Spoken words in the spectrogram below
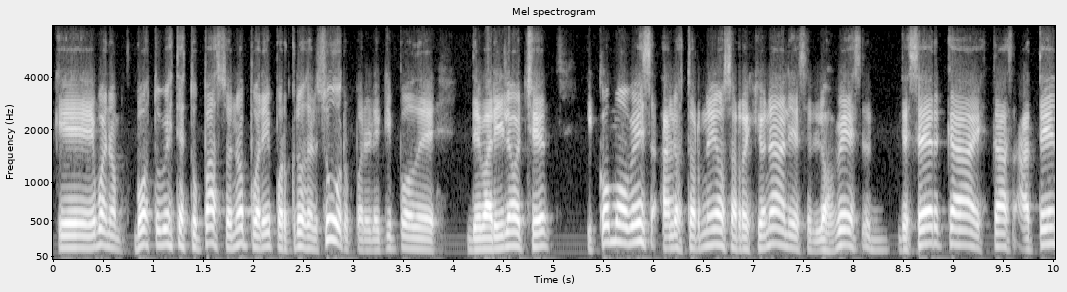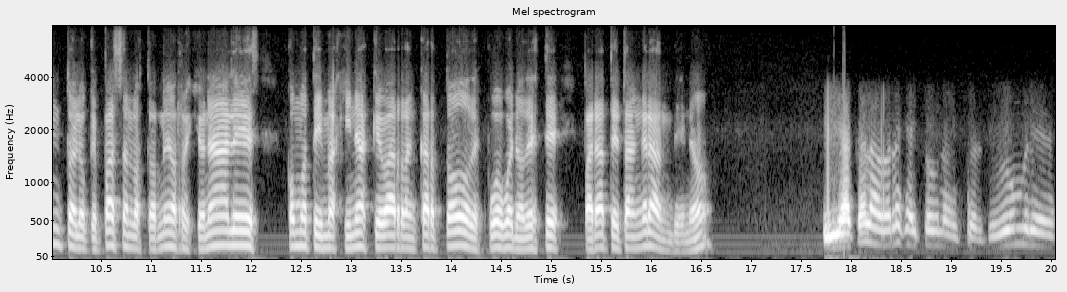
que bueno, vos tuviste tu paso, ¿no? Por ahí por Cruz del Sur, por el equipo de, de Bariloche. ¿Y cómo ves a los torneos regionales? ¿Los ves de cerca? ¿Estás atento a lo que pasa en los torneos regionales? ¿Cómo te imaginas que va a arrancar todo después, bueno, de este parate tan grande, no? Y acá la verdad que hay toda una incertidumbre.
